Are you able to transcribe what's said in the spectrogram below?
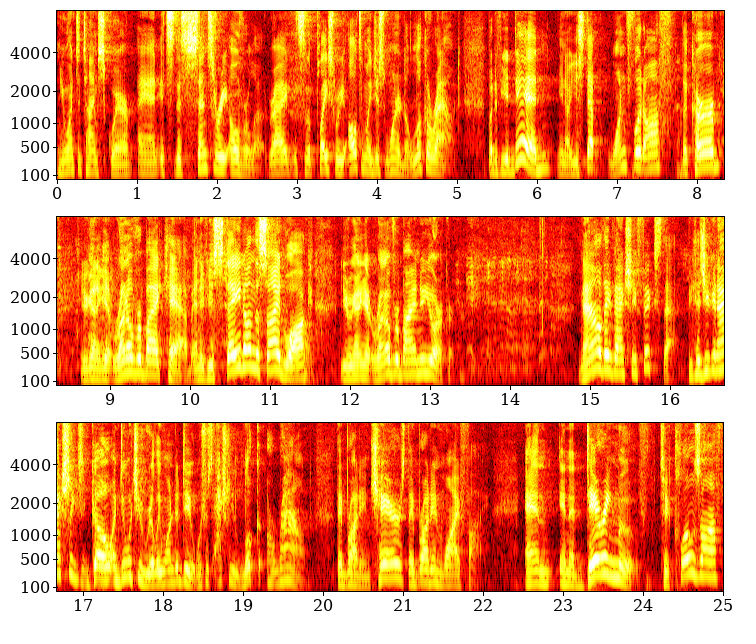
you went to Times Square, and it's this sensory overload, right? It's the place where you ultimately just wanted to look around. But if you did, you know, you step one foot off the curb, you're going to get run over by a cab. And if you stayed on the sidewalk, you're going to get run over by a New Yorker. Now they've actually fixed that because you can actually go and do what you really wanted to do, which was actually look around. They brought in chairs, they brought in Wi Fi. And in a daring move to close off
